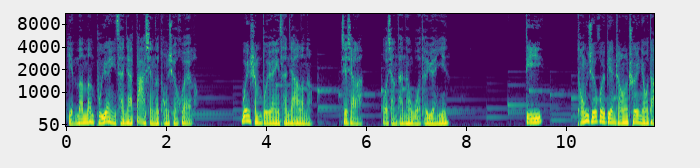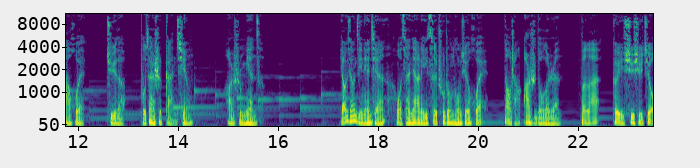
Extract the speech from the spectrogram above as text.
也慢慢不愿意参加大型的同学会了，为什么不愿意参加了呢？接下来，我想谈谈我的原因。第一，同学会变成了吹牛大会，聚的不再是感情，而是面子。遥想几年前，我参加了一次初中同学会，到场二十多个人，本来可以叙叙旧，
